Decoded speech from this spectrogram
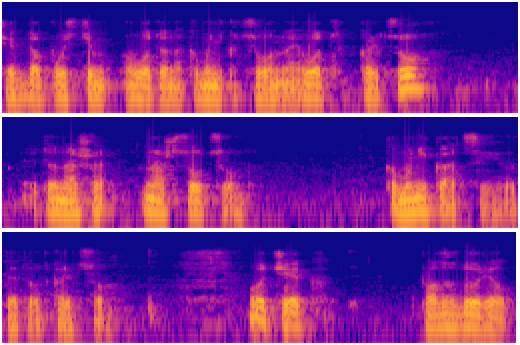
Человек, допустим, вот она коммуникационная. Вот кольцо. Это наше, наш социум. Коммуникации. Вот это вот кольцо. Вот человек повздорил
